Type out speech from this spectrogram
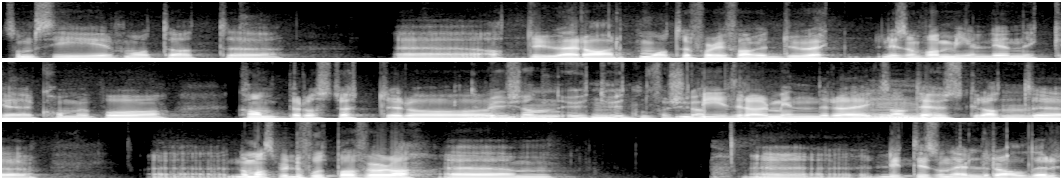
som sier på en måte at eh, at du er rar, på en måte, fordi du er, liksom, familien din ikke kommer på kamper og støtter og sånn ut, Mm. bidrar mindre. ikke sant? Mm. Jeg husker at eh, eh, når man spiller fotball før, da, eh, uh, litt i sånn eldre alder,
